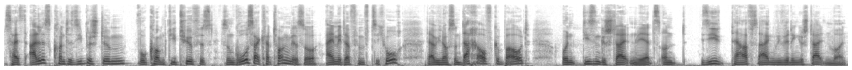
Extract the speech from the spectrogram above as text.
Das heißt, alles konnte sie bestimmen, wo kommt die Tür fürs. So ein großer Karton, der ist so 1,50 Meter hoch. Da habe ich noch so ein Dach aufgebaut und diesen gestalten wir jetzt. Und sie darf sagen, wie wir den gestalten wollen.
